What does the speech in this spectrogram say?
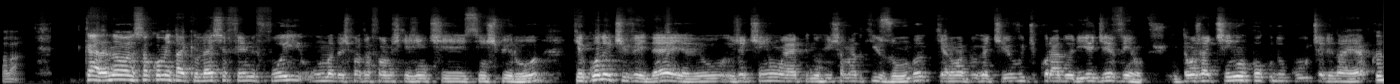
Vai lá. Cara, não, é só comentar que o Last FM foi uma das plataformas que a gente se inspirou, porque quando eu tive a ideia, eu, eu, já tinha um app no Rio chamado Kizumba, que era um aplicativo de curadoria de eventos. Então já tinha um pouco do cult ali na época,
